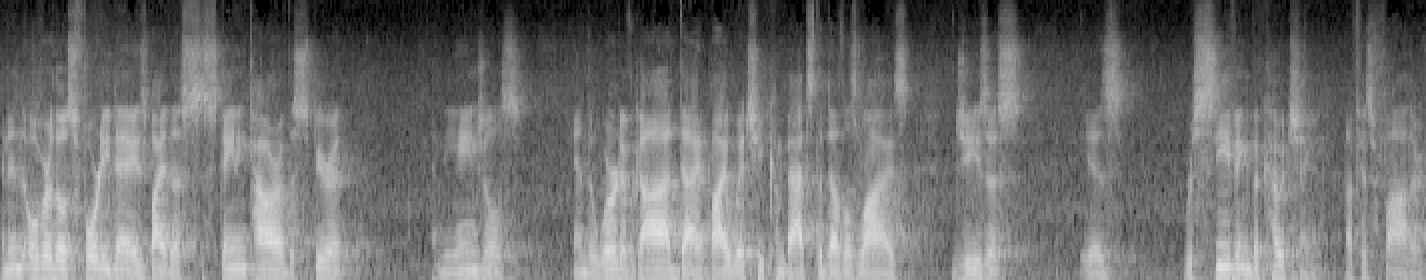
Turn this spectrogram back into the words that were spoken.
And in, over those 40 days, by the sustaining power of the Spirit and the angels and the Word of God by which he combats the devil's lies, Jesus is receiving the coaching of his Father.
